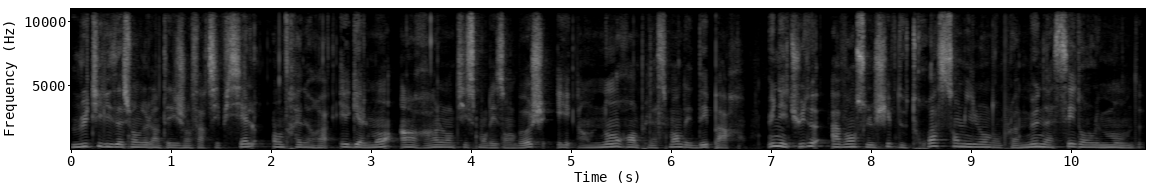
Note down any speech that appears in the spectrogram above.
L'utilisation de l'intelligence artificielle entraînera également un ralentissement des embauches et un non-remplacement des départs. Une étude avance le chiffre de 300 millions d'emplois menacés dans le monde.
